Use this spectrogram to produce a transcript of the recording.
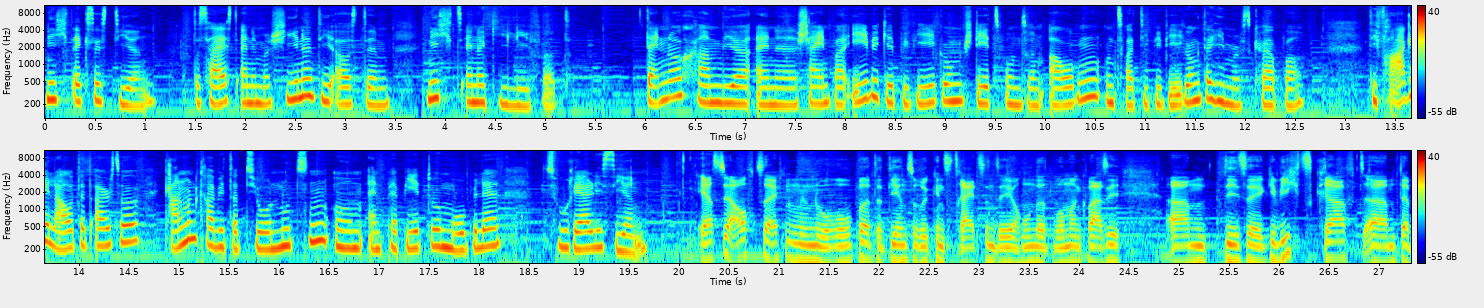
nicht existieren. Das heißt eine Maschine, die aus dem Nichts Energie liefert. Dennoch haben wir eine scheinbar ewige Bewegung stets vor unseren Augen, und zwar die Bewegung der Himmelskörper. Die Frage lautet also, kann man Gravitation nutzen, um ein Perpetuum mobile zu realisieren? Erste Aufzeichnungen in Europa datieren zurück ins 13. Jahrhundert, wo man quasi ähm, diese Gewichtskraft ähm, der,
